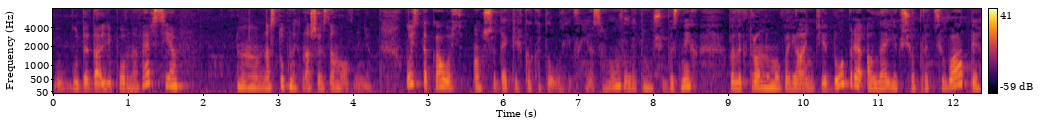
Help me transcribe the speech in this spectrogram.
буде далі повна версія в наступних наших замовленнях. Ось така ось о, ще декілька каталогів я замовила, тому що без них в електронному варіанті добре, але якщо працювати,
